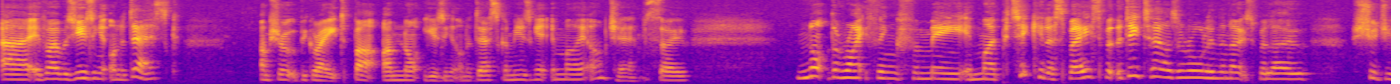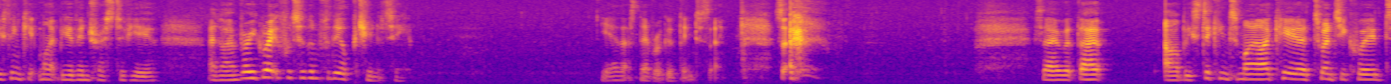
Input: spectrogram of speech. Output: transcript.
Uh, if I was using it on a desk, I'm sure it would be great, but I'm not using it on a desk, I'm using it in my armchair. So not the right thing for me in my particular space, but the details are all in the notes below should you think it might be of interest to you. And I'm very grateful to them for the opportunity. Yeah, that's never a good thing to say. So, so with that, I'll be sticking to my IKEA 20 quid,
